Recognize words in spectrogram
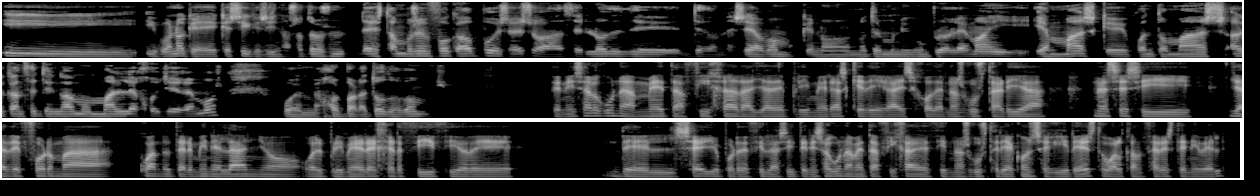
Y, bueno, que, sí, que sí, nosotros estamos enfocados pues a eso, a hacerlo desde de donde sea, vamos, que no, no tenemos ningún problema y, y, es más, que cuanto más alcance tengamos, más lejos lleguemos, pues mejor para todos, vamos. ¿Tenéis alguna meta fijada ya de primeras que digáis, joder, nos gustaría, no sé si ya de forma cuando termine el año o el primer ejercicio de, del sello, por decirlo así, ¿tenéis alguna meta fija de decir, nos gustaría conseguir esto o alcanzar este nivel?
